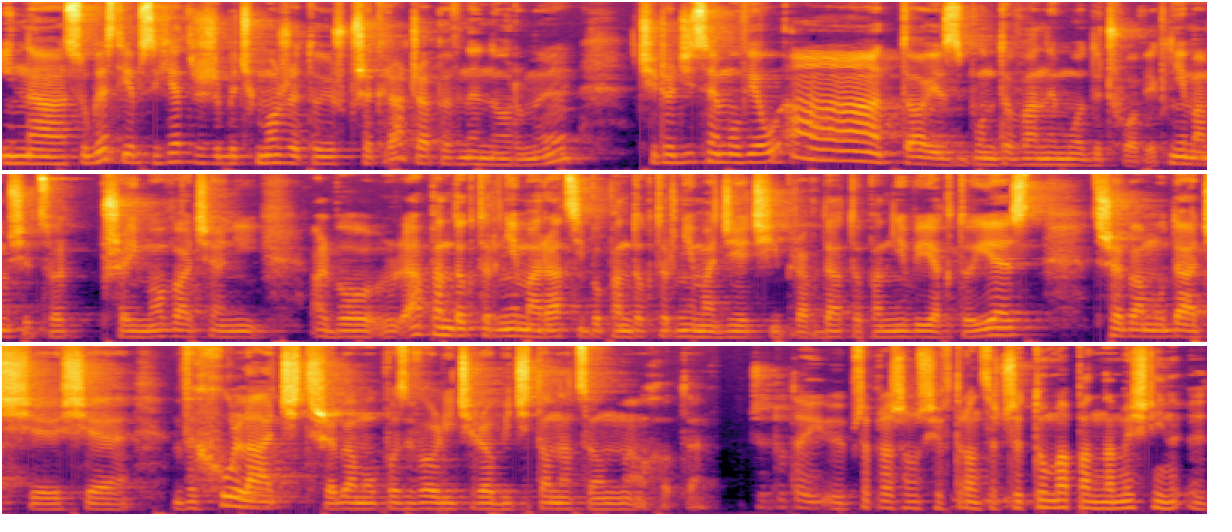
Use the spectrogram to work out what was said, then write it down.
i na sugestie psychiatry, że być może to już przekracza pewne normy, ci rodzice mówią: A, to jest zbuntowany młody człowiek, nie mam się co przejmować, ani albo a pan doktor nie ma racji, bo pan doktor nie ma dzieci, prawda? To pan nie wie, jak to jest. Trzeba mu dać się wychulać, trzeba mu pozwolić robić to, na co on ma ochotę. Czy tutaj, y, przepraszam, że się wtrącę, czy tu ma Pan na myśli y,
